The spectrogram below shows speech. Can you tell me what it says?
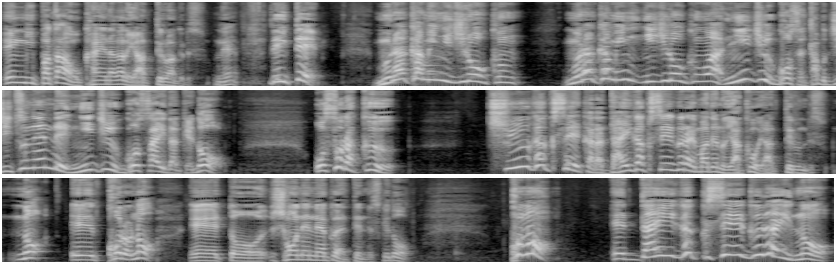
演技パターンを変えながらやってるわけです。ね。でいて、村上虹郎くん。村上虹郎くんは25歳、多分実年齢25歳だけど、おそらく、中学生から大学生ぐらいまでの役をやってるんです。の、えー、頃の、えっ、と、少年の役をやってるんですけど、この、え、大学生ぐらいの、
